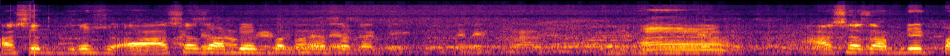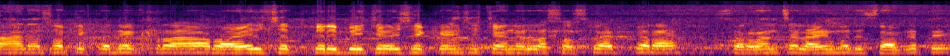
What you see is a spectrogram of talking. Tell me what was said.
असे दृश्य अशाच अपडेट बघण्यासाठी अशाच अपडेट पाहण्यासाठी कनेक्ट राहा. रॉयल शेतकरी बेचाळीस एक्क्याऐंशी चॅनलला सबस्क्राईब करा. सर्वांचं लाईव्हमध्ये स्वागत आहे.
